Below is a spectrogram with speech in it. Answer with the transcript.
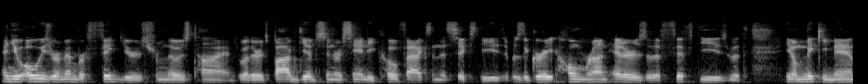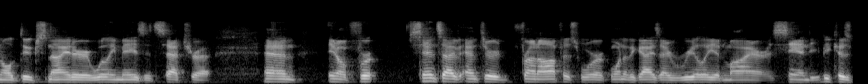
and you always remember figures from those times, whether it's Bob Gibson or Sandy Koufax in the '60s. It was the great home run hitters of the '50s with you know Mickey Mantle, Duke Snider, Willie Mays etc. And you know, for since I've entered front office work, one of the guys I really admire is Sandy because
